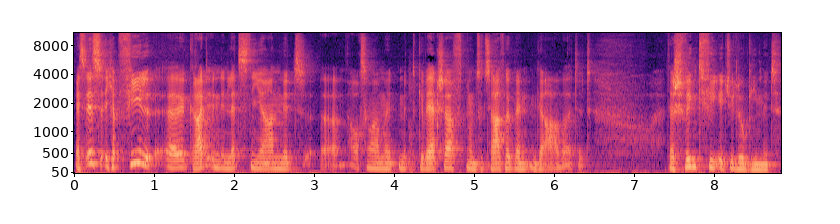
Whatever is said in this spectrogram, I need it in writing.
Es ist, ich habe viel, äh, gerade in den letzten Jahren, mit, äh, auch sagen wir, mit, mit Gewerkschaften und Sozialverbänden gearbeitet. Da schwingt viel Ideologie mit.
